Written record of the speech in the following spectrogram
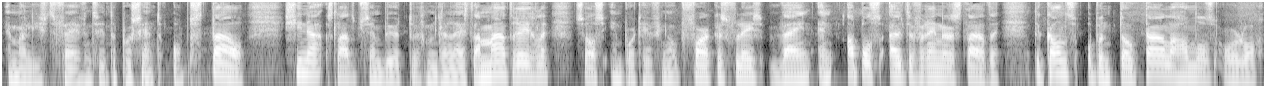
en maar liefst 25% op staal. China slaat op zijn beurt terug met een lijst aan maatregelen... zoals importheffing op varkensvlees, wijn en appels uit de Verenigde Staten. De kans op een totale handelsoorlog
